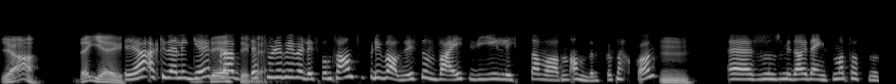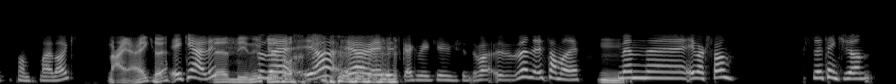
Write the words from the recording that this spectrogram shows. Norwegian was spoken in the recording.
Ja, det er gøy. Ja, Er ikke det litt gøy? Det For da, jeg tror det blir veldig spontant. fordi vanligvis så veit vi litt av hva den andre skal snakke om. Mm. Eh, sånn som i dag. Det er ingen som har tatt noe til sans med meg i dag. Nei, jeg er ikke det. Ikke jeg heller. Det er din Så uke. det, ja, jeg husker ikke hvilken uke det var. Men samme det. Mm. Men uh, i hvert fall. Så jeg tenker sånn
